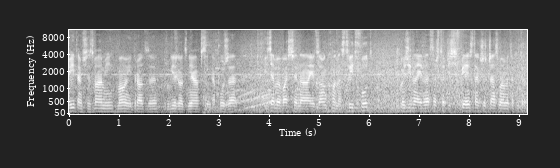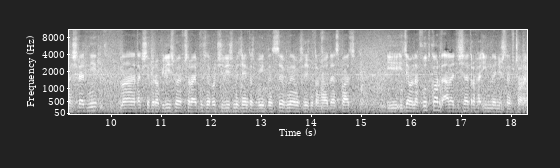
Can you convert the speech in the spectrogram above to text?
Witam się z Wami, moi drodzy, drugiego dnia w Singapurze. Idziemy właśnie na jedzonko, na street food. Godzina 11.45, także czas mamy taki trochę średni. No ale tak się wyrobiliśmy. Wczoraj późno wróciliśmy, dzień też był intensywny, musieliśmy trochę odespać. I idziemy na food court, ale dzisiaj trochę inny niż ten wczoraj.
